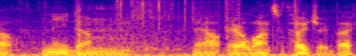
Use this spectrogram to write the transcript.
Oh, we need um now our alliance with Hojo back.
